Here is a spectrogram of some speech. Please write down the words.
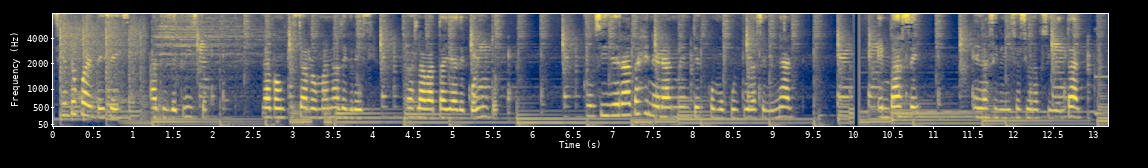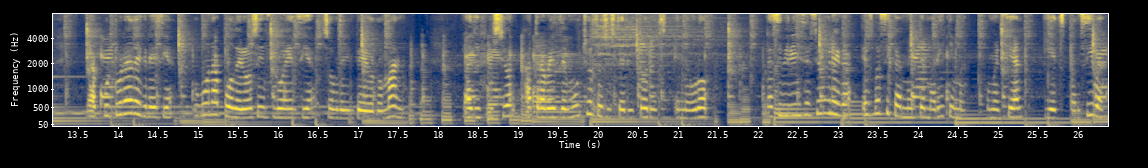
146 a.C., la conquista romana de Grecia, tras la batalla de Corinto, considerada generalmente como cultura seminal, en base en la civilización occidental. La cultura de Grecia tuvo una poderosa influencia sobre el Imperio romano, la difusión a través de muchos de sus territorios en Europa. La civilización griega es básicamente marítima, comercial y expansiva.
